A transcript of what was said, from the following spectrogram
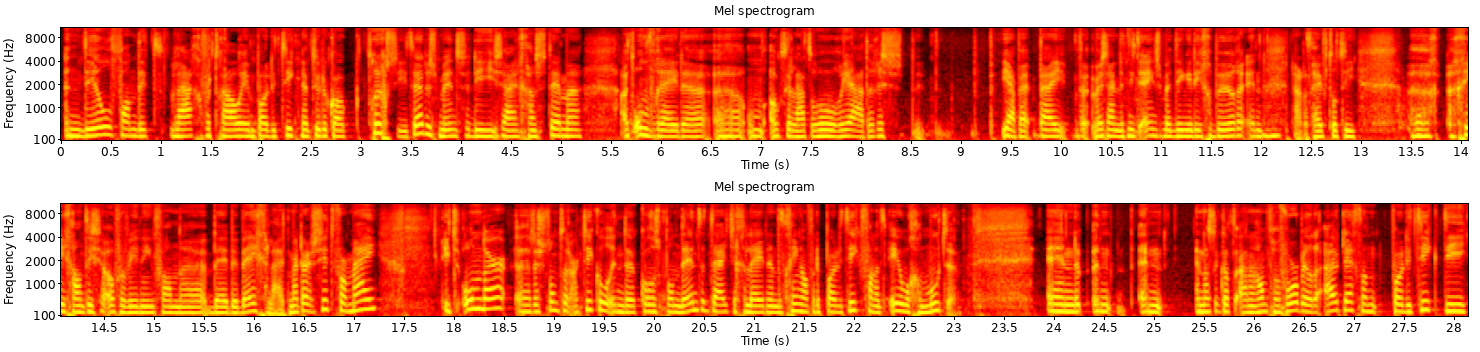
een deel van dit lage vertrouwen in politiek natuurlijk ook terugziet. Hè? Dus mensen die zijn gaan stemmen uit onvrede, uh, om ook te laten horen: ja, er is ja, wij, wij, wij zijn het niet eens met dingen die gebeuren. En mhm. nou, dat heeft tot die uh, gigantische overwinning van uh, BBB geleid. Maar daar zit voor mij iets onder. Uh, er stond een artikel in de correspondent een tijdje geleden. En dat ging over de politiek van het eeuwige moeten. En, en, en als ik dat aan de hand van voorbeelden uitleg, dan politiek die,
